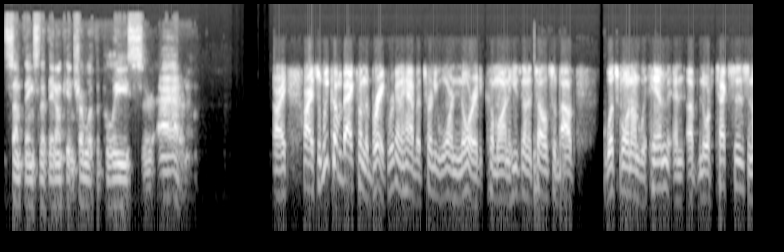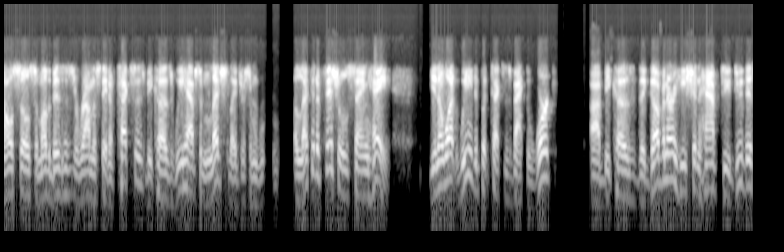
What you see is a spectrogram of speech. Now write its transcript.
something so that they don't get in trouble with the police or I, don't know. All right. All right. So we come back from the break. We're going to have Attorney Warren Norred come on. He's going to tell us about what's going on with him and up North Texas and also some other businesses around the state of Texas because we have some legislators, some elected officials saying, hey, you know what? We need to put Texas back to work uh, because the governor, he shouldn't have to do this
